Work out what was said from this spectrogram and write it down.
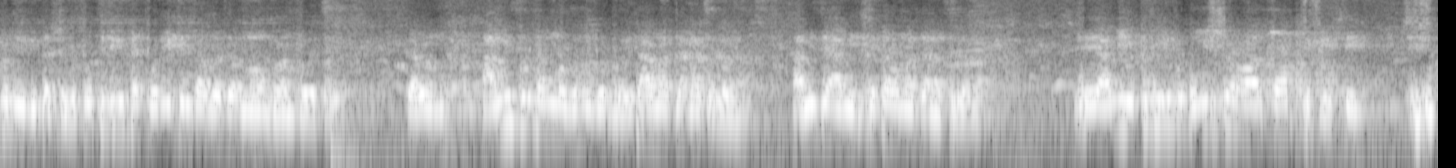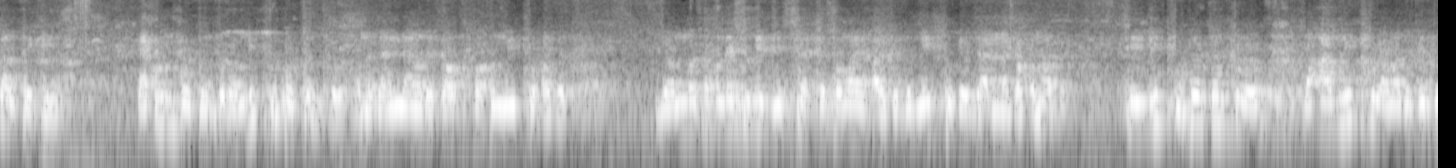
প্রতিযোগিতা শুরু। প্রতিযোগিতা করেই কিন্তু আমরা জন্মগ্রহণ করেছি। কারণ আমি যে জন্মগ্রহণ করব, এটা আমার জানা ছিল না। আমি যে আমি, সেটাও আমার জানা ছিল না। সেই আমি পৃথিবীতে ভূমিষ্ঠ হওয়ার পর থেকে, সেই শিশুকাল থেকে, এখন পর্যন্ত বা মৃত্যু পর্যন্ত, আমরা জানি না আমাদের কখন মৃত্যু হবে। জন্ম সকলের সুনির্দিষ্ট একটা সময় হয়, কিন্তু মৃত্যু কেউ জানে না কখন হবে। সেই মৃত্যু পর্যন্ত বা আমৃত্যু আমাদের কিন্তু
